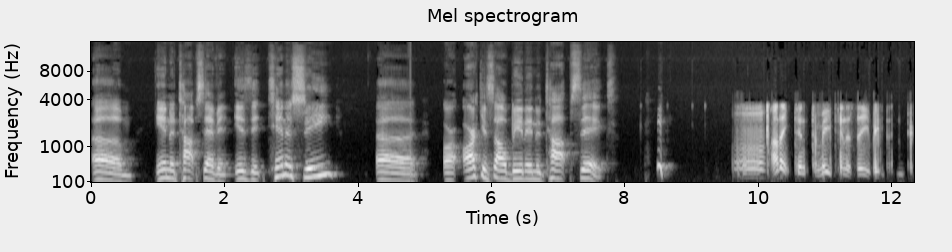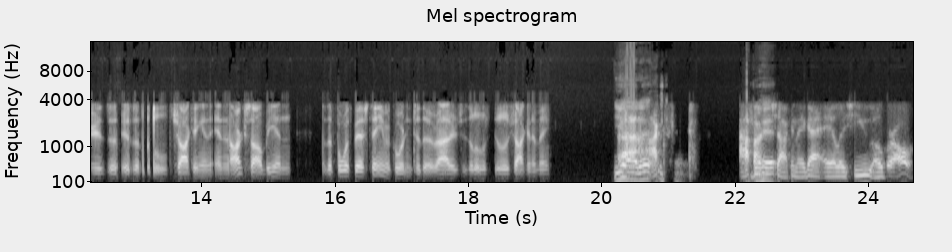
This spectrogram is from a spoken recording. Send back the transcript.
Um, in the top seven. Is it Tennessee uh, or Arkansas being in the top six? mm, I think ten, to me Tennessee is a, is a little shocking, and, and Arkansas being the fourth best team according to the writers is a little a little shocking to me. Yeah, uh, I, I find it shocking they got LSU over Auburn.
